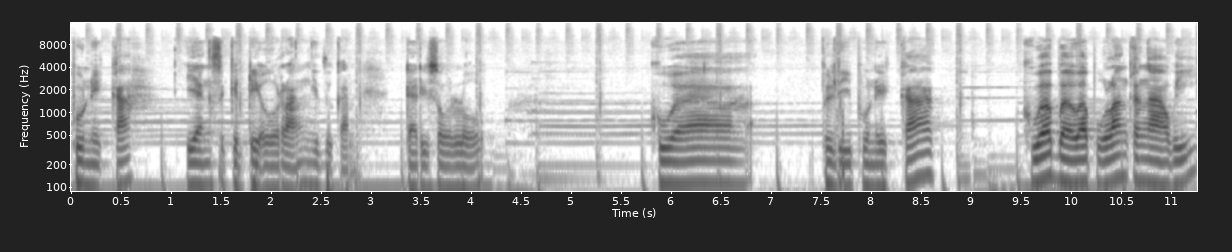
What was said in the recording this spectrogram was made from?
boneka yang segede orang gitu kan dari Solo. Gua beli boneka gua bawa pulang ke Ngawi.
